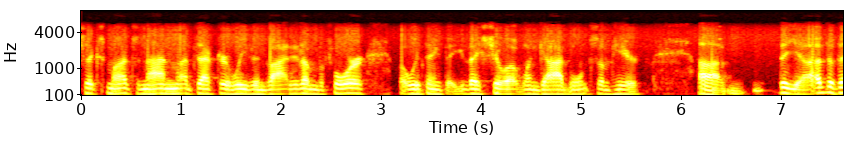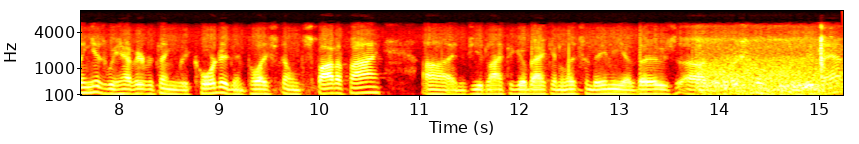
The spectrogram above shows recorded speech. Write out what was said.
six months, nine months after we've invited them before, but we think that they show up when God wants them here. Uh, the uh, other thing is we have everything recorded and placed on Spotify. Uh, and if you'd like to go back and listen to any of those uh, devotionals, you can do that.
